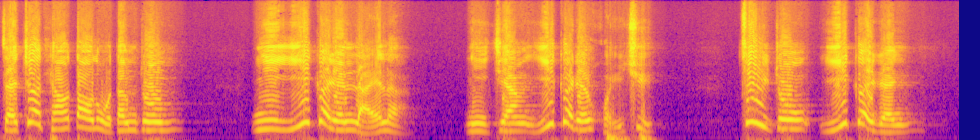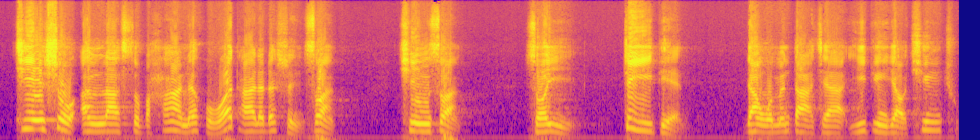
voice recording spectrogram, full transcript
在这条道路当中，你一个人来了，你将一个人回去，最终一个人接受安拉苏巴哈的活塔来的审算、清算。所以，这一点，让我们大家一定要清楚。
